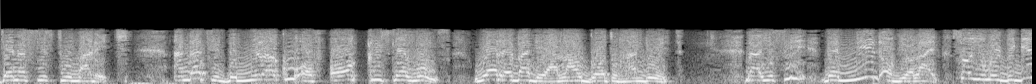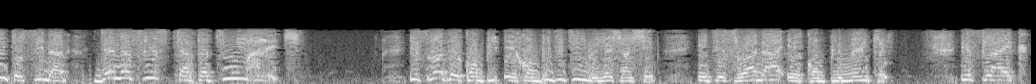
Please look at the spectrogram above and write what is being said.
Genesis 2 marriage. And that is the miracle of all Christian homes wherever they allow God to handle it. Now you see the need of your life. So you will begin to see that Genesis chapter 2 marriage is not a, comp- a competitive relationship. It is rather a complementary. It's like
